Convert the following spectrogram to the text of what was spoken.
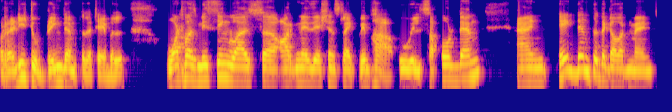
ready to bring them to the table. What was missing was uh, organizations like Vibha who will support them and take them to the government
